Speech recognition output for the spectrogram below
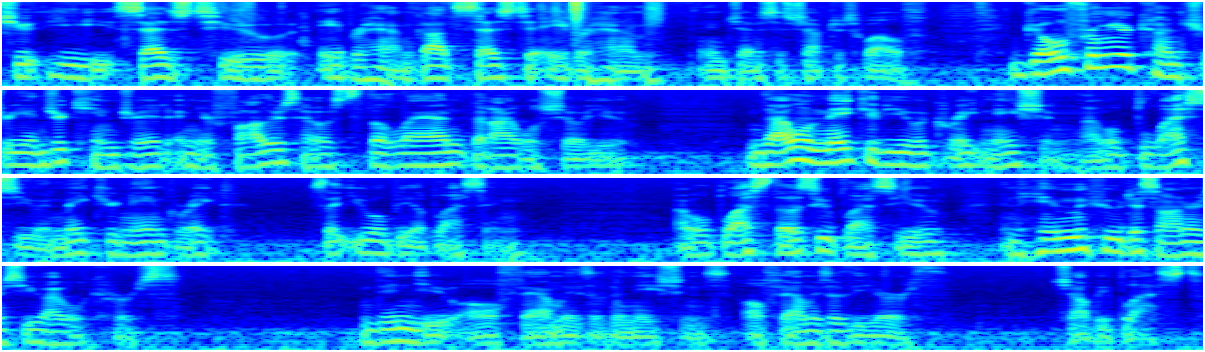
He says to Abraham, God says to Abraham in Genesis chapter 12, Go from your country and your kindred and your father's house to the land that I will show you. And I will make of you a great nation. I will bless you and make your name great, so that you will be a blessing. I will bless those who bless you, and him who dishonors you I will curse. And in you all families of the nations, all families of the earth shall be blessed.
